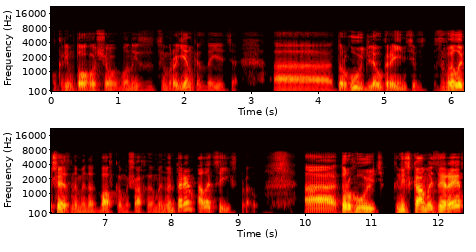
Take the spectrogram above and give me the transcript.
окрім того, що вони з цим Роєнка, здається, торгують для українців з величезними надбавками шаховим інвентарем, але це їх справа. А, торгують книжками з РФ,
